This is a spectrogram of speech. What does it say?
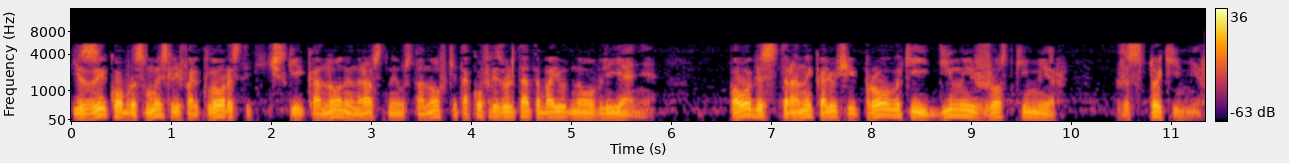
Язык, образ мысли, фольклор, эстетические каноны, нравственные установки — таков результат обоюдного влияния. По обе стороны колючей проволоки единый жесткий мир, жестокий мир.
